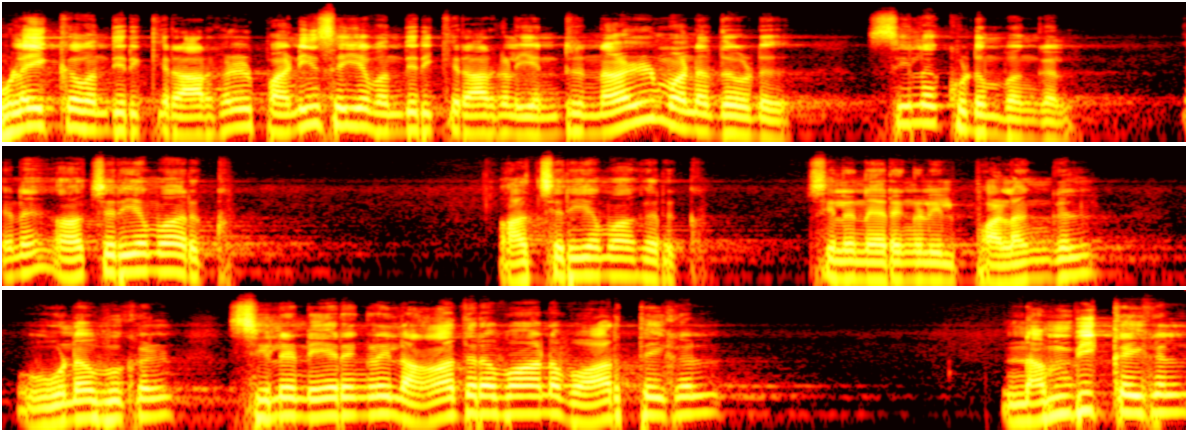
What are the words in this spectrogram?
உழைக்க வந்திருக்கிறார்கள் பணி செய்ய வந்திருக்கிறார்கள் என்று நல் மனதோடு சில குடும்பங்கள் என ஆச்சரியமாக இருக்கும். ஆச்சரியமாக இருக்கும். சில நேரங்களில் பழங்கள் உணவுகள் சில நேரங்களில் ஆதரவான வார்த்தைகள் நம்பிக்கைகள்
